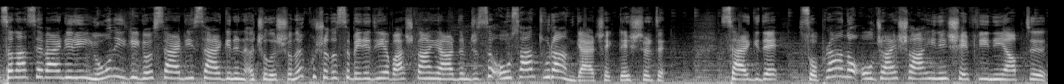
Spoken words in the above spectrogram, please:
Sanatseverlerin yoğun ilgi gösterdiği serginin açılışını Kuşadası Belediye Başkan Yardımcısı Oğuzhan Turan gerçekleştirdi. Sergide soprano Olcay Şahin'in şefliğini yaptığı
